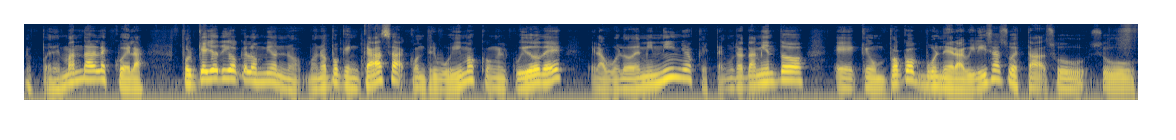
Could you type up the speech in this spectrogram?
los puedes mandar a la escuela. ¿Por qué yo digo que los míos no? Bueno, porque en casa contribuimos con el cuidado de el abuelo de mis niños que está en un tratamiento eh, que un poco vulnerabiliza su, su, su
